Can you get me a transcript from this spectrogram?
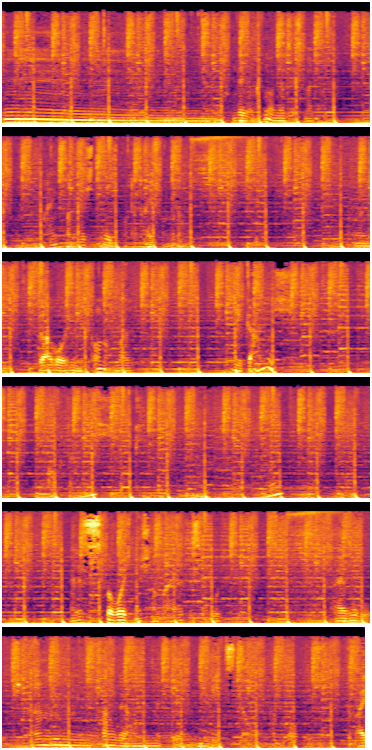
Hm, wir uns erstmal. Auch nochmal. Nee, gar nicht. Auch da nicht. Okay. Ja, das ist, beruhigt mich schon mal. Das ist ja gut. Also gut. Ähm, fangen wir an mit dem Leadstone. Da brauche ich drei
